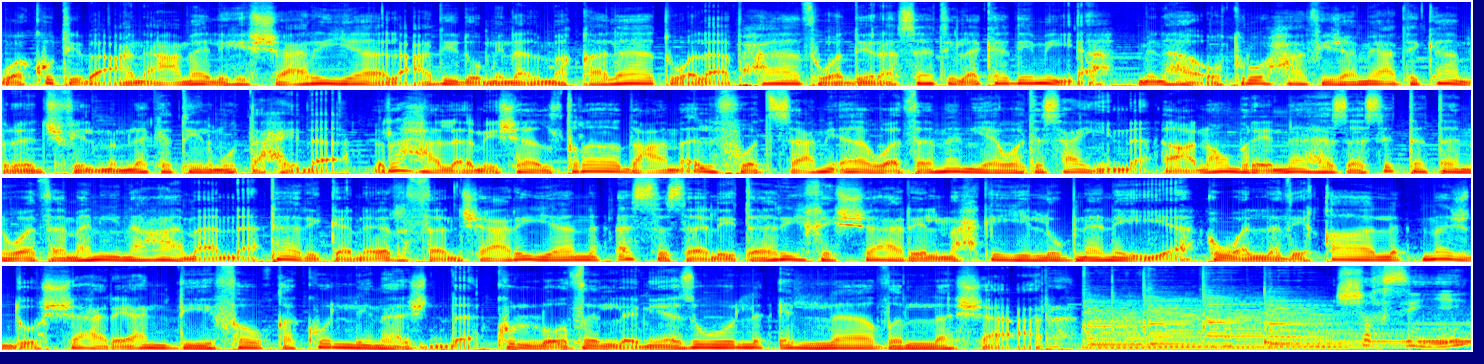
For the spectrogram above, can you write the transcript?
وكتب عن أعماله الشعرية العديد من المقالات والأبحاث والدراسات الأكاديمية منها أطروحة في كامبريدج في المملكة المتحدة. رحل ميشيل تراد عام 1998 عن عمر ناهز 86 عاما تاركا إرثا شعريا أسس لتاريخ الشعر المحكي اللبناني. هو الذي قال مجد الشعر عندي فوق كل مجد كل ظل يزول إلا ظل الشعر. شخصية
